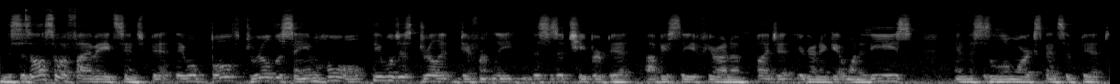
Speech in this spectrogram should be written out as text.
This is also a 5 8 inch bit. They will both drill the same hole. They will just drill it differently. This is a cheaper bit. Obviously, if you're on a budget, you're going to get one of these. And this is a little more expensive bit.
